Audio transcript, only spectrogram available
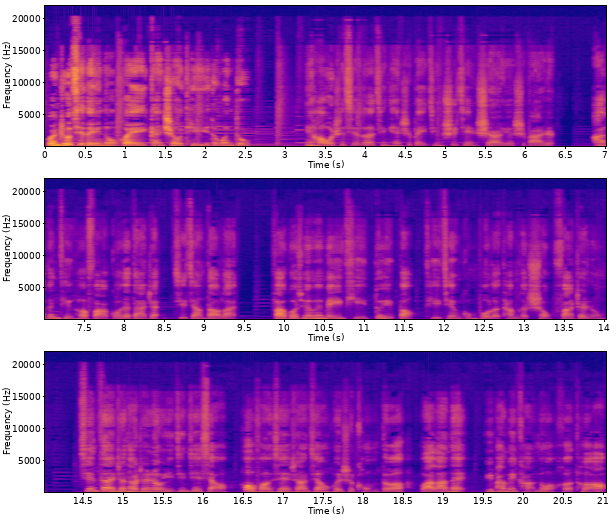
关注喜乐运动会，感受体育的温度。你好，我是喜乐。今天是北京时间十二月十八日，阿根廷和法国的大战即将到来。法国权威媒体《队报》提前公布了他们的首发阵容。现在这套阵容已经揭晓，后防线上将会是孔德、瓦拉内、于帕梅卡诺和特奥；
